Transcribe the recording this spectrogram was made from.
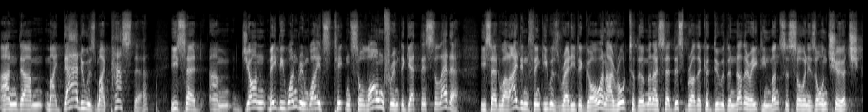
And um, my dad, who was my pastor, he said, um, John may be wondering why it's taken so long for him to get this letter. He said, Well, I didn't think he was ready to go. And I wrote to them and I said, This brother could do with another 18 months or so in his own church.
